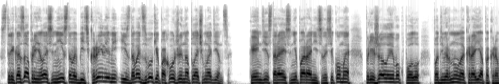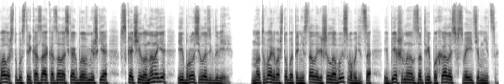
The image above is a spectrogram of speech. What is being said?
Стрекоза принялась неистово бить крыльями и издавать звуки, похожие на плач младенца. Кэнди, стараясь не поранить насекомое, прижала его к полу, подвернула края покрывала, чтобы стрекоза оказалась как бы в мешке, вскочила на ноги и бросилась к двери. Но тварь во что бы то ни стало решила высвободиться и бешено затрепыхалась в своей темнице.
